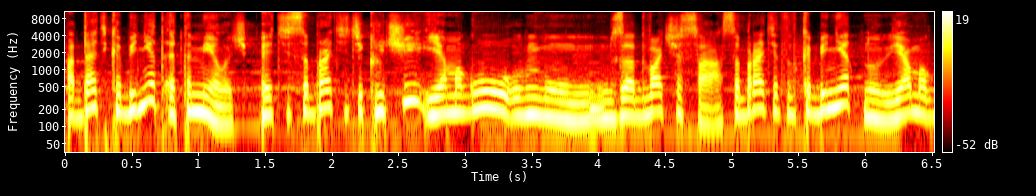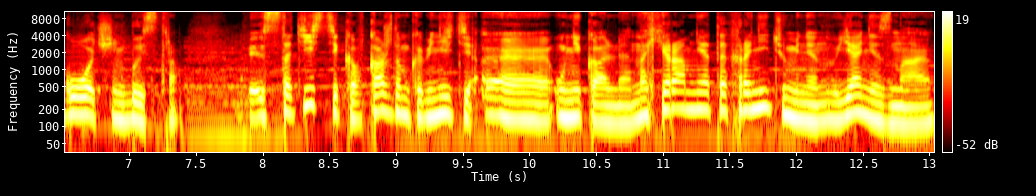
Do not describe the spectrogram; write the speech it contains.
отдать кабинет это мелочь. Эти собрать эти ключи я могу ну, за два часа. Собрать этот кабинет, ну, я могу очень быстро. Э, Статистика в каждом кабинете э, уникальная. Нахера мне это хранить у меня? Ну, я не знаю.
